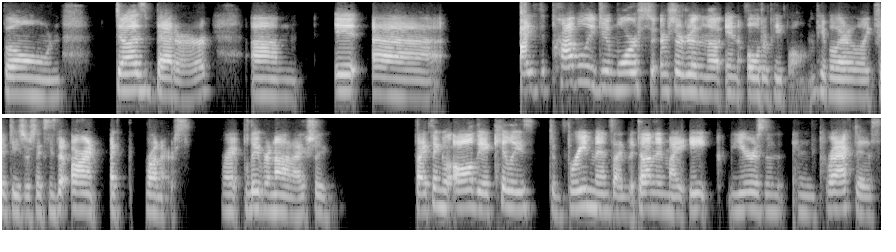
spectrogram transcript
bone does better. Um, it uh, I probably do more surgery in, the, in older people, people that are like 50s or 60s that aren't like runners, right? Believe it or not, actually, if I think of all the Achilles debridements I've done in my eight years in, in practice,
